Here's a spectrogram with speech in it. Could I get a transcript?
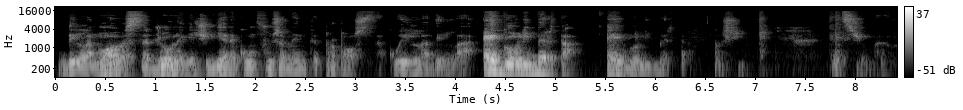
della nuova stagione che ci viene confusamente proposta, quella della ego-libertà. Ego-libertà, così. Ezio Mauro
